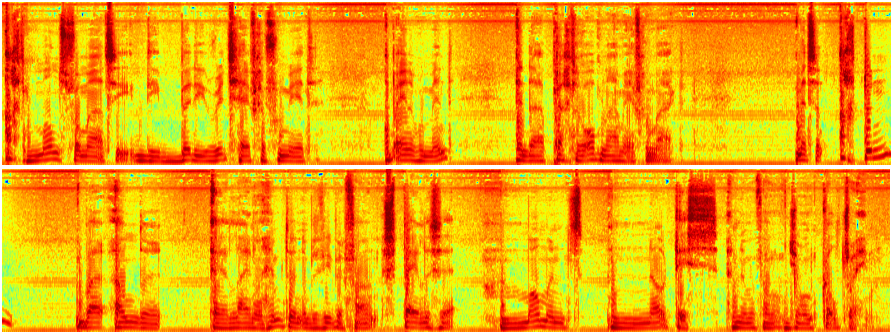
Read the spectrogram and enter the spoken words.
achtmansformatie die Buddy Rich heeft geformeerd op enig moment. En daar prachtige opname heeft gemaakt. Met zijn achten, waaronder Lionel Hampton op de vibrafoon, spelen ze Moment Notice, een nummer van John Coltrane.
